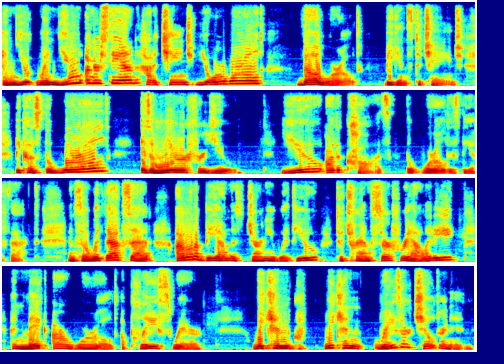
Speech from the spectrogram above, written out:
and you when you understand how to change your world, the world begins to change because the world is a mirror for you. You are the cause. The world is the effect. And so, with that said, I want to be on this journey with you to transurf reality and make our world a place where we can we can raise our children in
